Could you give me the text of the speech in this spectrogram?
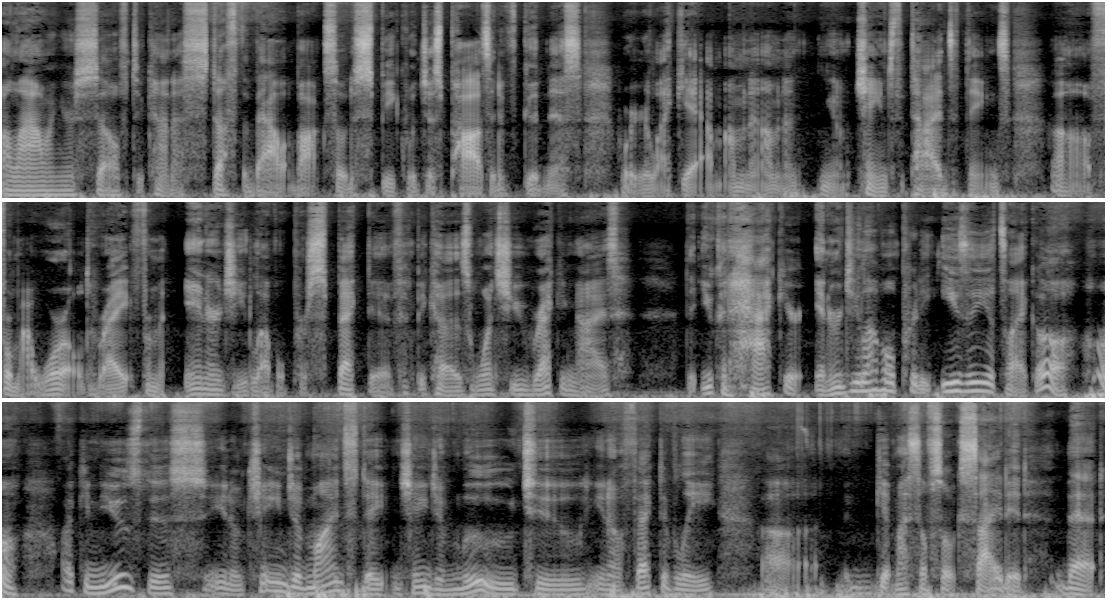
allowing yourself to kind of stuff the ballot box, so to speak, with just positive goodness, where you're like, yeah, I'm, I'm gonna, I'm gonna, you know, change the tides of things uh, for my world, right? From an energy level perspective, because once you recognize that you can hack your energy level pretty easy. It's like, oh, huh, I can use this, you know, change of mind state and change of mood to, you know, effectively uh, get myself so excited that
